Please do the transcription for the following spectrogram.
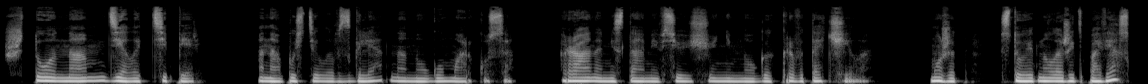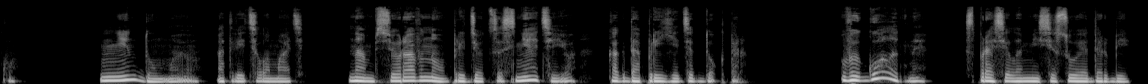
«Что нам делать теперь?» Она опустила взгляд на ногу Маркуса. Рана местами все еще немного кровоточила. «Может, стоит наложить повязку?» «Не думаю», — ответила мать. «Нам все равно придется снять ее, когда приедет доктор». «Вы голодны?» — спросила миссис Уэдерби.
